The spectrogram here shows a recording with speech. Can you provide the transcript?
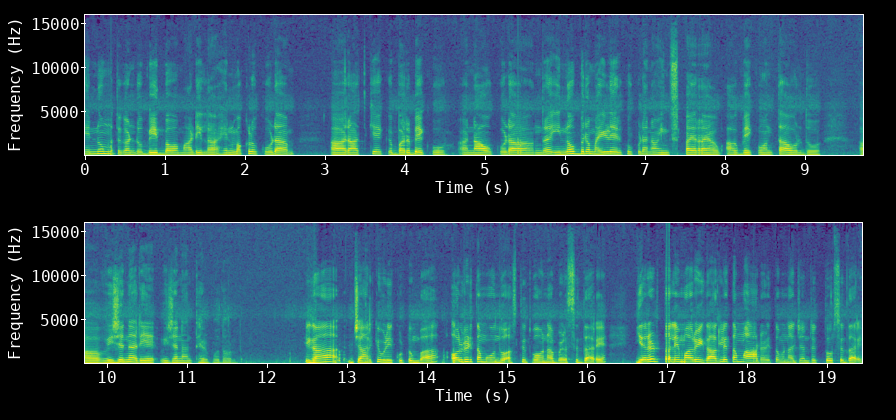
ಹೆಣ್ಣು ಮತ್ತು ಗಂಡು ಭೇದ ಭಾವ ಮಾಡಿಲ್ಲ. ಹೆಣ್ಮಕ್ಳು ಕೂಡ ರಾಜಕೀಯಕ್ಕೆ ಬರಬೇಕು. ನಾವು ಕೂಡ ಅಂದರೆ ಇನ್ನೊಬ್ಬರ ಮಹಿಳೆಯರಿಗೂ ಕೂಡ ನಾವು ಇನ್ಸ್ಪೈರ್ ಆಗಬೇಕು ಅಂತ ಅವ್ರದ್ದು ವಿಷನರಿ ವಿಷನ್ ಅಂತ ಹೇಳ್ಬೋದು ಅವ್ರದ್ದು. ಈಗ ಜಾರಕಿಹೊಳಿ ಕುಟುಂಬ ಆಲ್ರೆಡಿ ತಮ್ಮ ಒಂದು ಅಸ್ತಿತ್ವವನ್ನು ಬೆಳೆಸಿದ್ದಾರೆ. ಎರಡು ತಲೆಮಾರು ಈಗಾಗಲೇ ತಮ್ಮ ಆಡಳಿತವನ್ನು ಜನರಿಗೆ ತೋರಿಸಿದ್ದಾರೆ.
